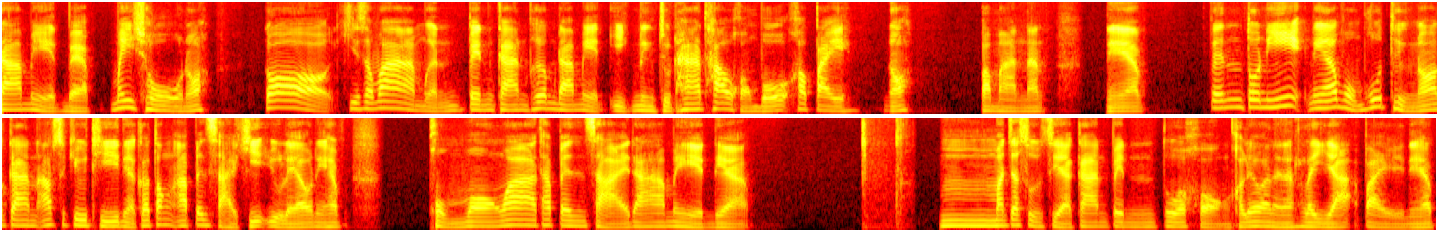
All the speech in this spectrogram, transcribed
ดาเมจแบบไม่โชว์เนาะก็คิดซะว่าเหมือนเป็นการเพิ่มดาเมจอีก 1.5 เท่าของโบเข้าไปเนาะประมาณนั้นนะครับเป็นตัวนี้นะครับผมพูดถึงเนาะการอัพสกิลทีเนี่ยก็ต้องอัพเป็นสายคีอยู่แล้วนะครับผมมองว่าถ้าเป็นสายดาเมจเนี่ย มันจะสูญเสียการเป็นตัวของเขาเรียกว่าอะไรนะระยะไปนะครับ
